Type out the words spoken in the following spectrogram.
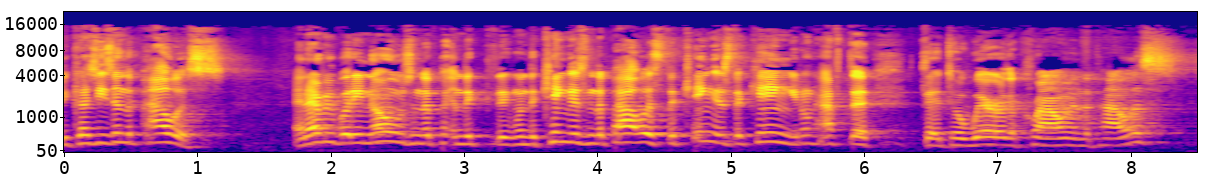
because he's in the palace. And everybody knows in the, in the, when the king is in the palace, the king is the king. You don't have to, to, to wear the crown in the palace.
